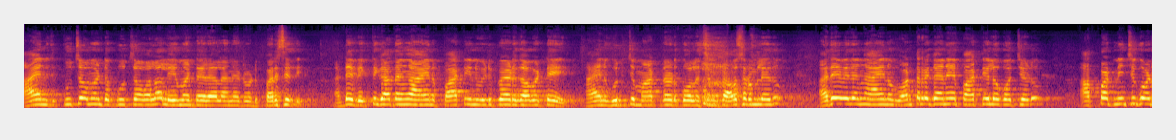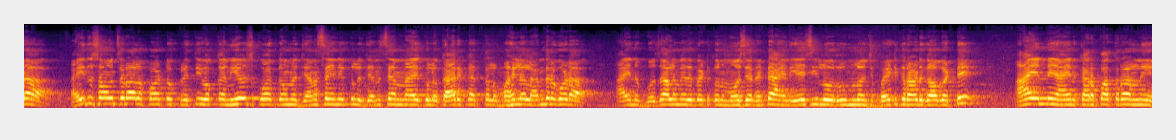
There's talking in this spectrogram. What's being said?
ఆయన కూర్చోమంటే కూర్చోవాలా లేమంటే వెళ్ళాలనేటువంటి పరిస్థితి. అంటే వ్యక్తిగతంగా ఆయన పార్టీని విడిపోయాడు కాబట్టి ఆయన గురించి మాట్లాడుకోవాల్సినంత అవసరం లేదు. అదేవిధంగా ఆయన ఒంటరిగానే పార్టీలోకి వచ్చాడు. అప్పటి నుంచి కూడా ఐదు సంవత్సరాల పాటు ప్రతి ఒక్క నియోజకవర్గంలో జన సైనికులు జనసేన నాయకులు కార్యకర్తలు మహిళలు అందరూ కూడా ఆయన భుజాల మీద పెట్టుకుని మోసారంటే ఆయన ఏసీలో రూమ్లోంచి బయటకు రాడు కాబట్టి ఆయన్ని ఆయన కరపత్రాలని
